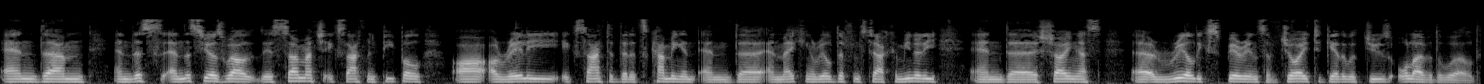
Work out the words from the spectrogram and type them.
and um, and this and this year as well. There's so much excitement. People are, are really excited that it's coming and and uh, and making a real difference to our community and uh, showing us a real experience of joy together with Jews all over the world.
